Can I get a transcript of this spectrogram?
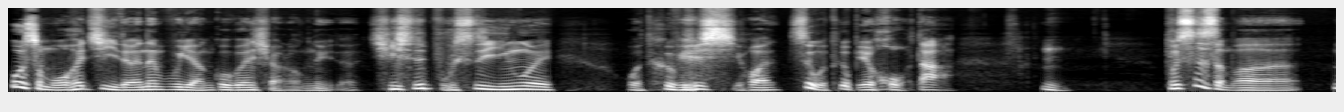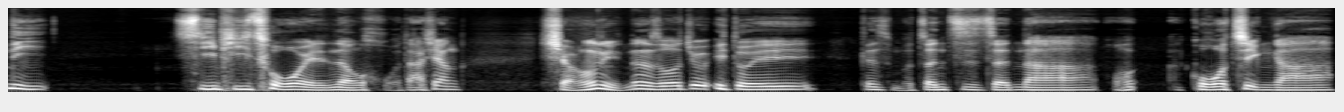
为什么我会记得那部《杨过跟小龙女》的？其实不是因为我特别喜欢，是我特别火大。嗯不是什么逆 CP 错位的那种火大，像小龙女那时候就一堆跟什么曾志珍啊、郭靖啊，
